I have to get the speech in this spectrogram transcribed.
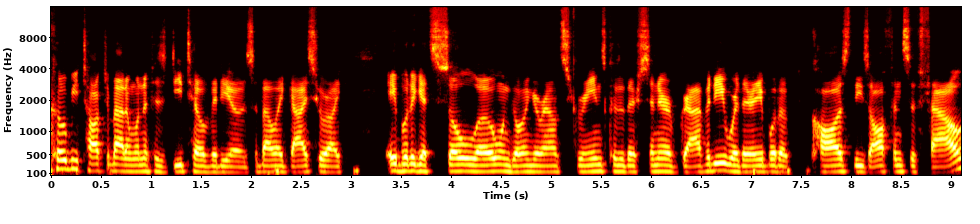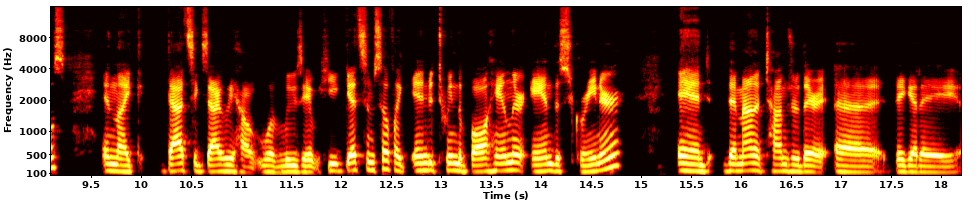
Kobe talked about in one of his detail videos about like guys who are like able to get so low when going around screens because of their center of gravity, where they're able to cause these offensive fouls. And like that's exactly how what lose it. He gets himself like in between the ball handler and the screener, and the amount of times where they uh, they get a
